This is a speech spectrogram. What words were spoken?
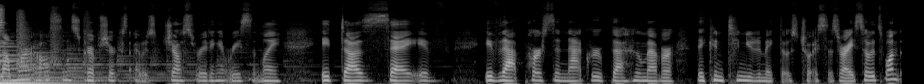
Somewhere else in scripture, because I was just reading it recently, it does say if if that person, that group, that whomever, they continue to make those choices, right? So it's one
